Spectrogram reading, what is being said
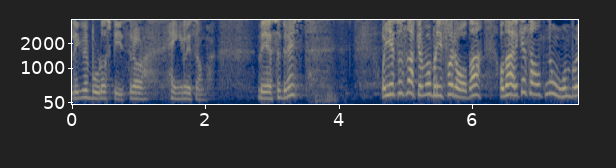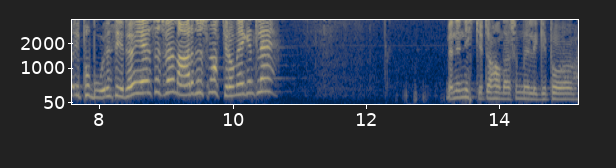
ligger ved bordet og spiser og henger liksom ved Jesu bryst. Og Jesus snakker om å bli forråda. Og det er ikke sånn at noen på bordet sier. 'Jesus, hvem er det du snakker om, egentlig?' Men de nikker til han der som ligger på,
